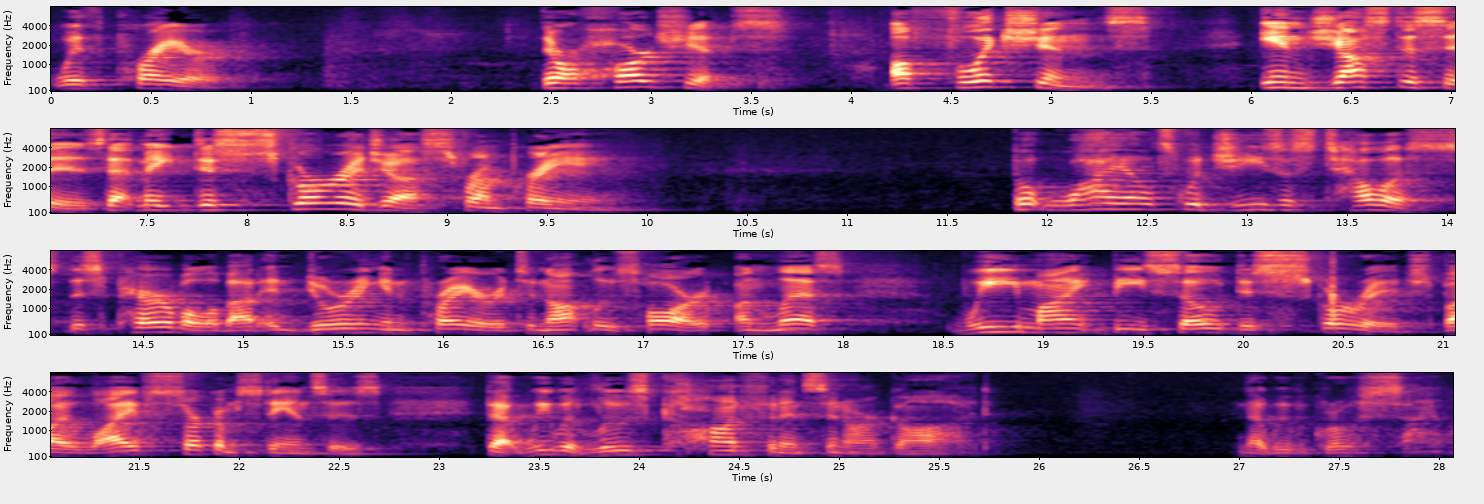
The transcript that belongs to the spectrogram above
with prayer. There are hardships, afflictions, injustices that may discourage us from praying. But why else would Jesus tell us this parable about enduring in prayer and to not lose heart unless we might be so discouraged by life's circumstances that we would lose confidence in our God and that we would grow silent?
